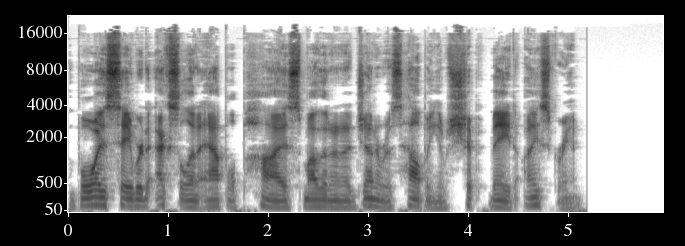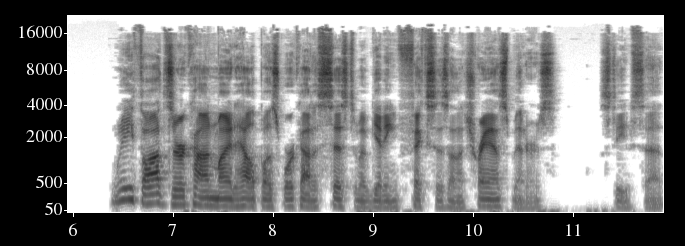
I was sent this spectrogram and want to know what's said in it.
The boys savored excellent apple pie smothered in a generous helping of ship-made ice cream. We thought Zircon might help us work out a system of getting fixes on the transmitters, Steve said.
